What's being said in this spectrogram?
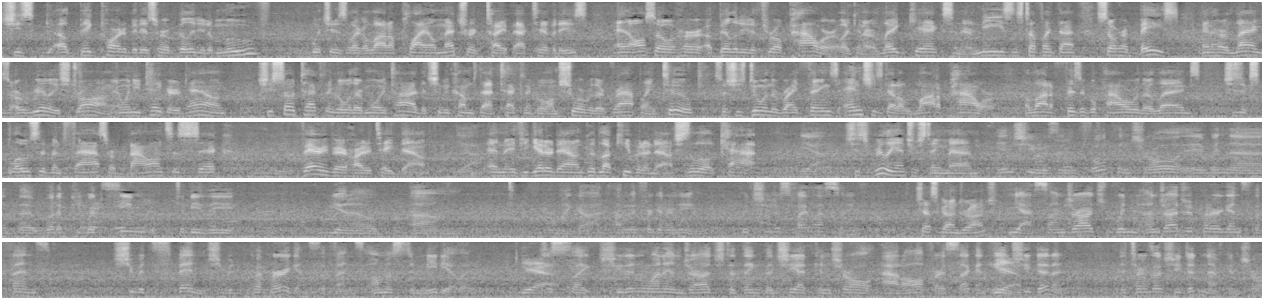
She's a big part of it is her ability to move, which is like a lot of plyometric type activities, and also her ability to throw power, like in her leg kicks and her knees and stuff like that. So her base and her legs are really strong, and when you take her down, she's so technical with her Muay Thai that she becomes that technical, I'm sure, with her grappling too. So she's doing the right things, and she's got a lot of power, a lot of physical power with her legs. She's explosive and fast. Her balance is sick. Very, very hard to take down. Yeah, And if you get her down, good luck keeping her down. She's a little cat. Yeah. She's really interesting, man. and she was in full control eh, when the, the what a, what seemed to be the you know um, oh my god how did I forget her name did she just fight last night Jessica Andrade. yes Andrade when Andrade would put her against the fence she would spin she would put her against the fence almost immediately Yeah. just like she didn't want Andrade to think that she had control at all for a second and Yeah. she didn't it turns out she didn't have control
